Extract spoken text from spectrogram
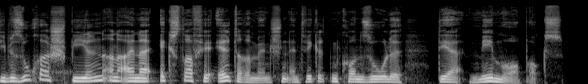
Die Besucher spielen an einer extra für ältere Menschen entwickelten Konsole, der Memorbox.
